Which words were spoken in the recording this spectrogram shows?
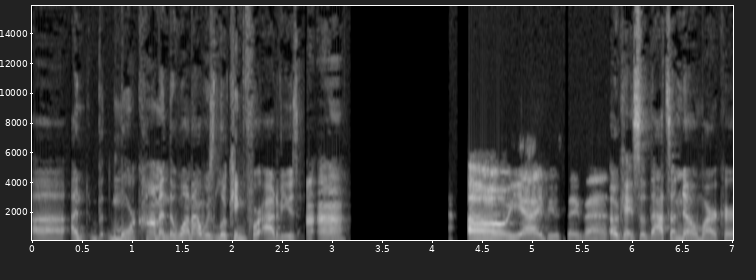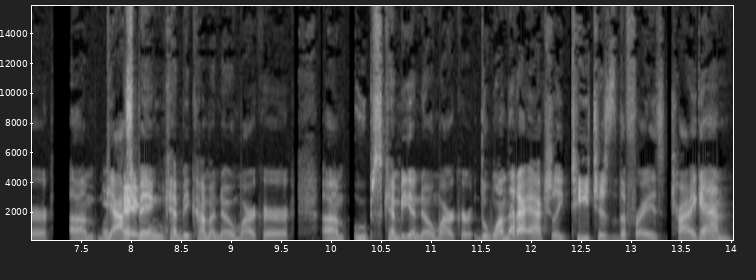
Uh, and, but more common, the one I was looking for out of you is uh uh Oh, yeah, I do say that. Okay, so that's a no marker. Um, Okay. Gasping can become a no marker. Um, oops can be a no marker. The one that I actually teach is the phrase try again.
